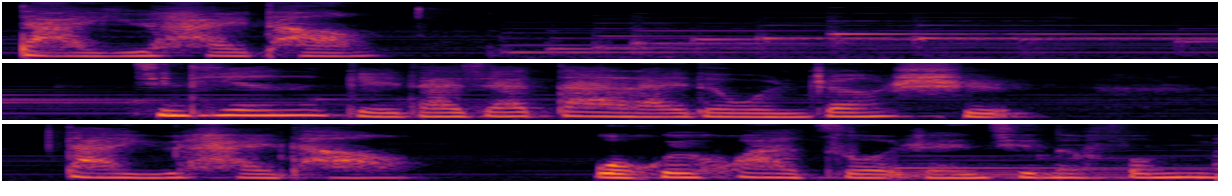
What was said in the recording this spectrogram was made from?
大鱼海棠》。今天给大家带来的文章是《大鱼海棠》，我会化作人间的风雨。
